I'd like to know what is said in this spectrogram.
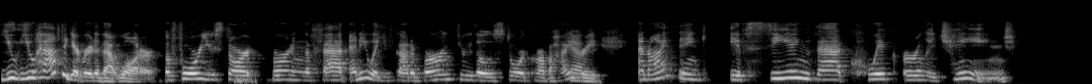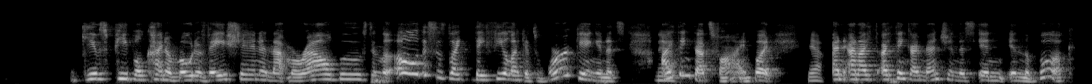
you you have to get rid of that water before you start burning the fat anyway you've got to burn through those stored carbohydrate yeah. and i think if seeing that quick early change gives people kind of motivation and that morale boost and the oh this is like they feel like it's working and it's yeah. i think that's fine but yeah and and I, I think i mentioned this in in the book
